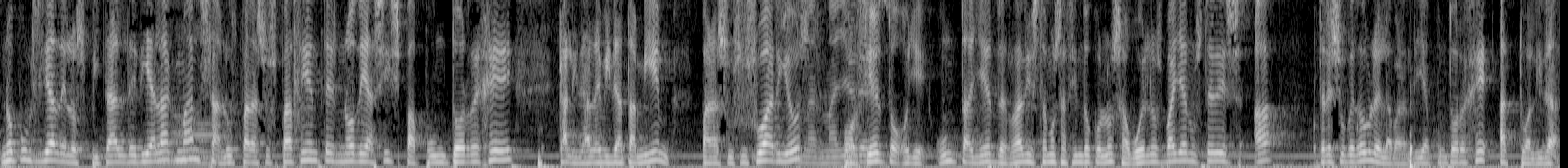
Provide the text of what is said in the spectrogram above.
No publicidad del hospital de Dialagman, salud para sus pacientes, no de asispa.org, calidad de vida también para sus usuarios. Por cierto, oye, un taller de radio estamos haciendo con los abuelos. Vayan ustedes a www.labarandilla.org actualidad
